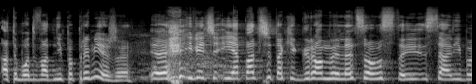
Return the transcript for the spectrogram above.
a to było dwa dni po premierze. E, I wiecie, i ja patrzę, takie gromy lecą z tej sali, bo,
